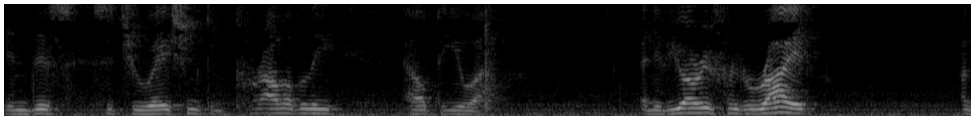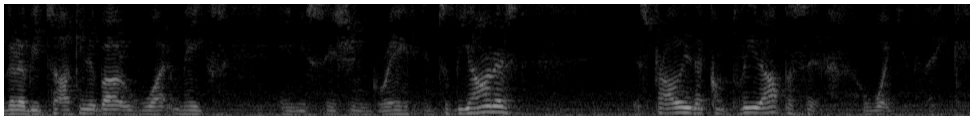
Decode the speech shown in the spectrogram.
in this situation can probably help you out. And if you are in for the ride, I'm gonna be talking about what makes a musician great. And to be honest, it's probably the complete opposite of what you think.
